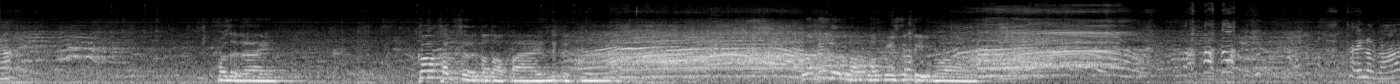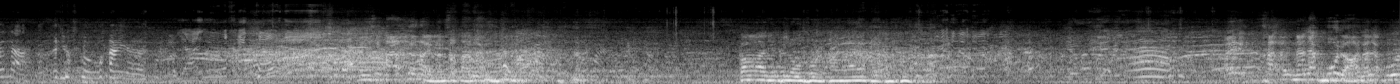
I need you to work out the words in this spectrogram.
นะคอนเสิร์ตอะไร ก็คอนเสิร์ตต่อๆไปจะเกิดขึ้นเราไม่หลุดหรอกเรามีสติพอ ใครหลบร้อนอะอยู่มือไหวอยู่เลยมีสตาร์ทเครื่องหน่อยนะสตาร์ทหน่อยก็อันนี้เป็นลงทุนครั้งแรกเหรอเอ้ยน่าจะพูดเหรอน่าจะพูด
